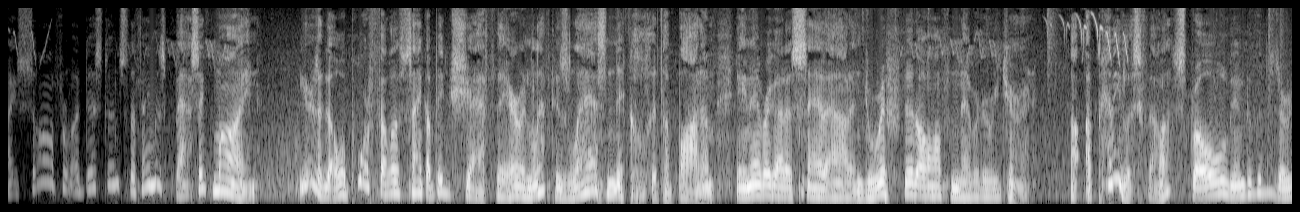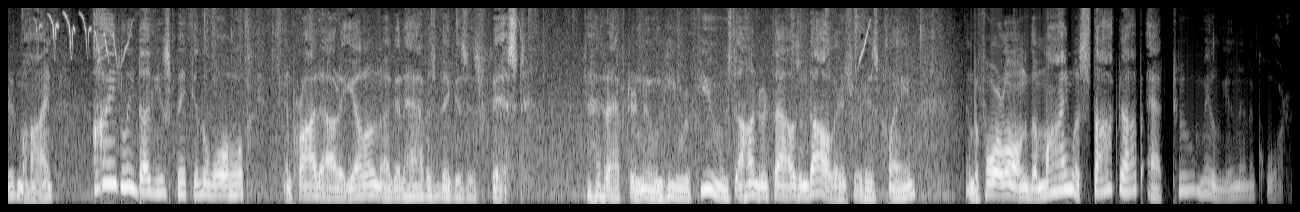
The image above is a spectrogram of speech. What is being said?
I saw from a distance the famous Bassick Mine. Years ago, a poor fellow sank a big shaft there and left his last nickel at the bottom. He never got a cent out and drifted off never to return. A, a penniless fellow strolled into the deserted mine, idly dug his pick in the wall, and pried out a yellow nugget half as big as his fist. That afternoon, he refused a hundred thousand dollars for his claim and before long the mine was stocked up at two million and a quarter.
